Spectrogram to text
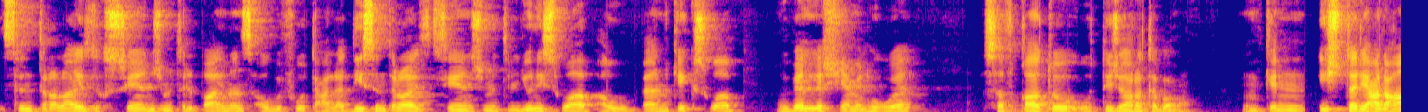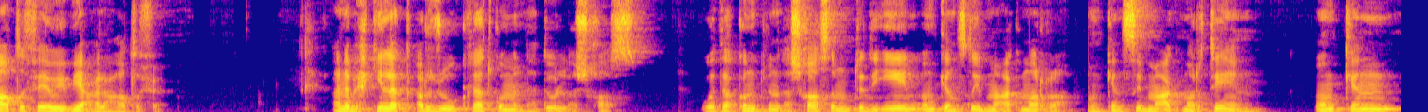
centralized exchange مثل Binance أو بفوت على decentralized exchange مثل Uniswap أو PancakeSwap ويبلش يعمل هو صفقاته والتجارة تبعه. ممكن يشتري على العاطفة ويبيع على العاطفة. أنا بحكي لك أرجوك لا تكون من هدول الأشخاص. وإذا كنت من الأشخاص المبتدئين ممكن تصيب معك مرة ممكن تصيب معك مرتين. ممكن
